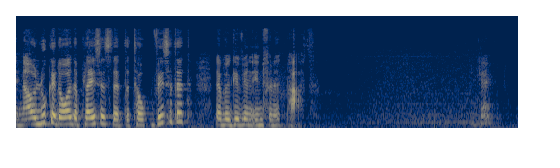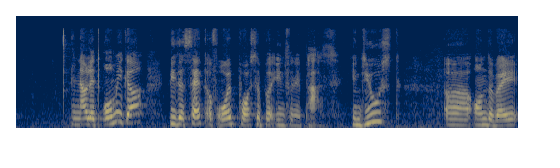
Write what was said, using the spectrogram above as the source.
And now look at all the places that the token visited. That will give you an infinite path. Okay? And now let omega be the set of all possible infinite paths induced uh, on the way,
